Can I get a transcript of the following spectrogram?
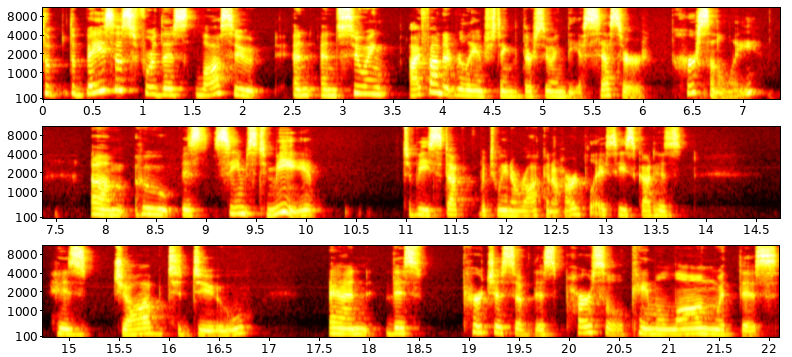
the the basis for this lawsuit and and suing, I found it really interesting that they're suing the assessor personally, um, who is seems to me to be stuck between a rock and a hard place. He's got his his job to do, and this purchase of this parcel came along with this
